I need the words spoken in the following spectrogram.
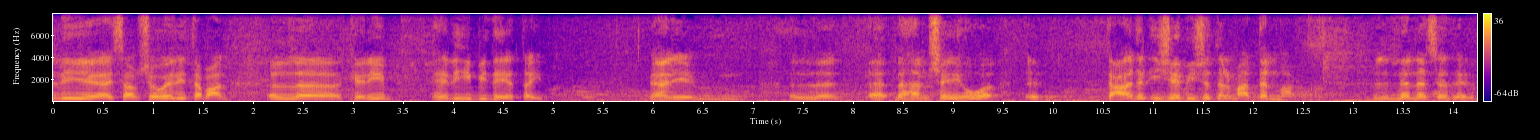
لعصام شوالي. طبعا الكريم هذه بداية طيبة. يعني أهم شيء هو تعادل إيجابي جدا مع الدنمارك. لا ننسى ذلك.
